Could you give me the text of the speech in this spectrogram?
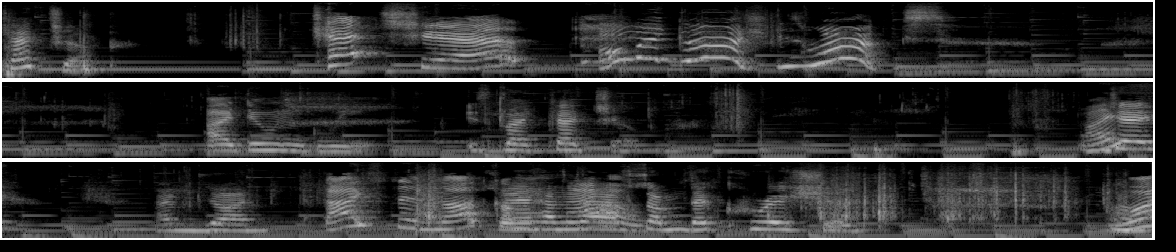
Ketchup. Ketchup. Oh my gosh, it works. I do green. It's like ketchup. Right? Okay, I'm done. Guys, they're not So I have to have some decoration. Why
